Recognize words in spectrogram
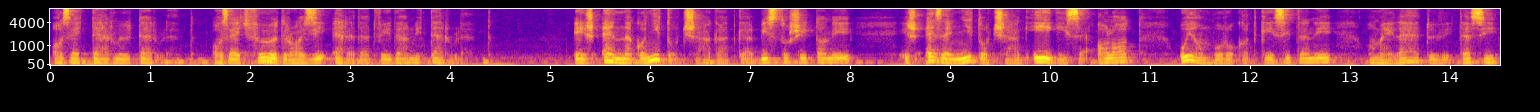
az egy termő terület, az egy földrajzi eredetvédelmi terület. És ennek a nyitottságát kell biztosítani, és ezen nyitottság égisze alatt olyan borokat készíteni, amely lehetővé teszi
